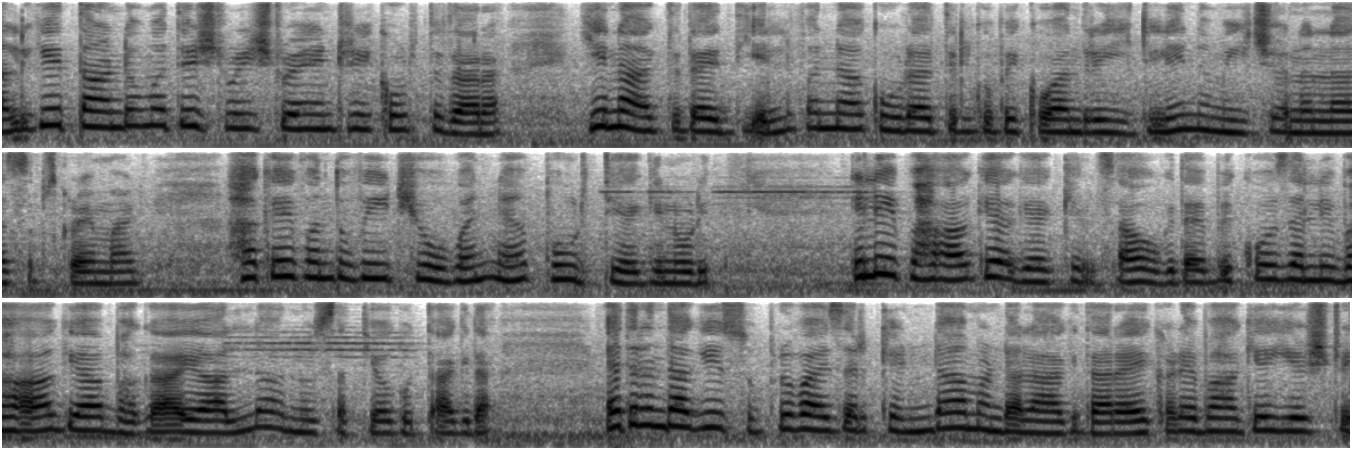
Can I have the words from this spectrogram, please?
ಅಲ್ಲಿಗೆ ತಾಂಡವ್ ಮತ್ತು ಶ್ರೇಷ್ಠ ಎಂಟ್ರಿ ಕೊಡ್ತಿದ್ದಾರೆ ಏನಾಗ್ತದೆ? ಇದು ಎಲ್ಲವನ್ನ ಕೂಡ ತಿಳ್ಕೋಬೇಕು ಅಂದರೆ ಈಗಲೇ ನಮ್ಮ ಈ ಚಾನಲ್ನ ಸಬ್ಸ್ಕ್ರೈಬ್ ಮಾಡಿ. ಹಾಗೆ ಒಂದು ವಿಡಿಯೋವನ್ನು ಪೂರ್ತಿಯಾಗಿ ನೋಡಿ. ಇಲ್ಲಿ ಭಾಗ್ಯ ಕೆಲಸ ಹೋಗಿದೆ. ಬಿಕಾಸ್ ಅಲ್ಲಿ ಭಾಗ್ಯ, ಭಗಾಯ, ಅಲ್ಲ ಅನ್ನೋ ಸತ್ಯ ಗೊತ್ತಾಗಿದೆ. ಇದರಿಂದಾಗಿ ಸೂಪರ್ವೈಸರ್ ಕೆಂಡಾಮಂಡಲ ಆಗಿದ್ದಾರೆ. ಈ ಕಡೆ ಭಾಗ್ಯ ಎಷ್ಟೇ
